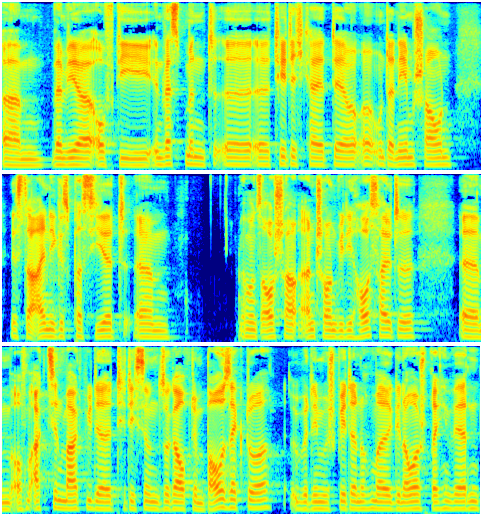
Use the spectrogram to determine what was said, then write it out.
Ähm, wenn wir auf die Investment-Tätigkeit äh, der äh, Unternehmen schauen, ist da einiges passiert. Ähm, wenn wir uns auch anschauen, wie die Haushalte ähm, auf dem Aktienmarkt wieder tätig sind, sogar auf dem Bausektor, über den wir später nochmal genauer sprechen werden,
